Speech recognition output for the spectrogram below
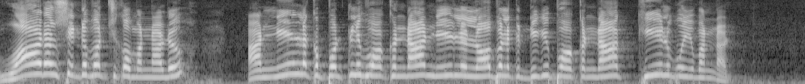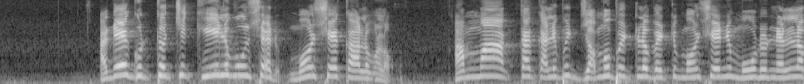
వాడ సిద్ధపరచుకోమన్నాడు. ఆ నీళ్ళకు పొట్లిపోకుండా నీళ్ళు లోపలికి దిగిపోకుండా కీలు పోయమన్నాడు. అదే గుర్తొచ్చి కీలు పూశారు మోసే కాలంలో. అమ్మ అక్క కలిపి జమ్ము పెట్టిలో పెట్టి మోసేని మూడు నెలల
